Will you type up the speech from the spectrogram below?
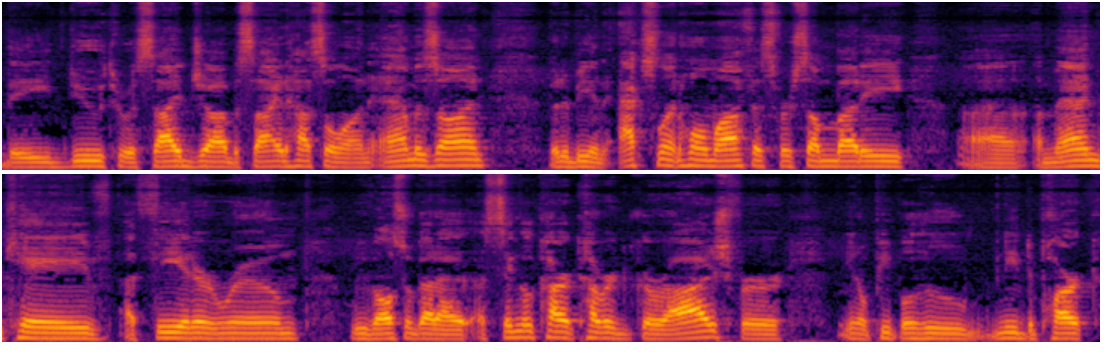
they do through a side job, a side hustle on Amazon. But it'd be an excellent home office for somebody, uh, a man cave, a theater room. We've also got a, a single car covered garage for you know people who need to park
